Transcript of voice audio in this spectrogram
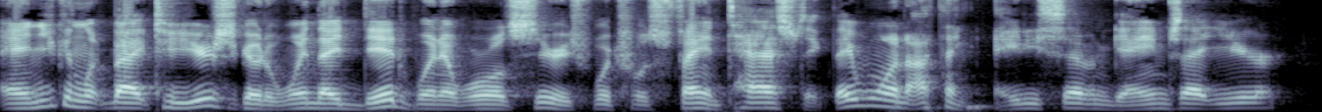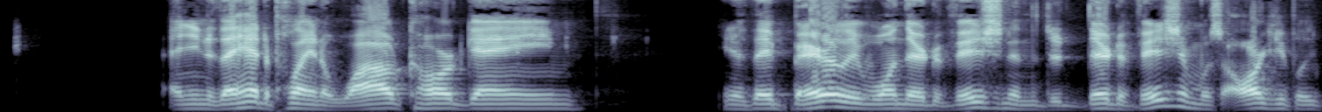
And you can look back two years ago to when they did win a World Series, which was fantastic. They won, I think, 87 games that year and you know they had to play in a wild card game. You know they barely won their division, and the, their division was arguably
